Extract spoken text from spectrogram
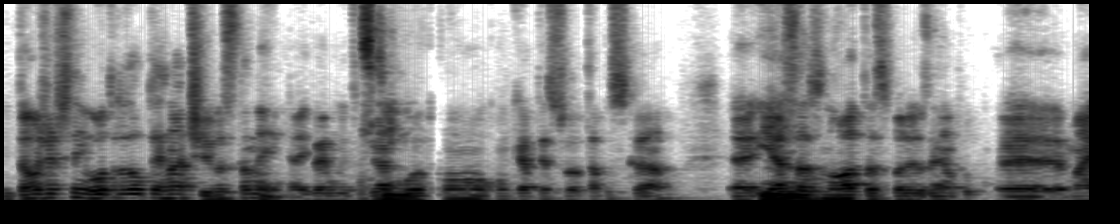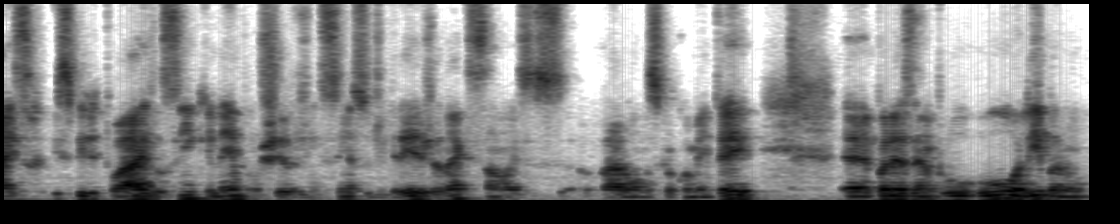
Então a gente tem outras alternativas também. Aí vai muito de Sim. acordo com, com o que a pessoa está buscando. É, e uhum. essas notas, por exemplo, é, mais espirituais, assim, que lembram o cheiro de incenso de igreja, né, que são esses aromas que eu comentei, é, por exemplo, o, o olíbano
